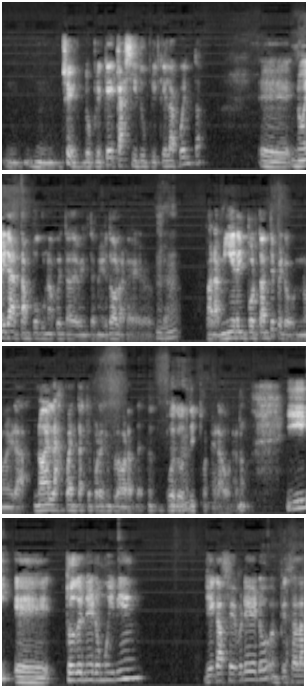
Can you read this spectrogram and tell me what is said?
Mm, sí, dupliqué, casi dupliqué la cuenta. Eh, no era tampoco una cuenta de 20 mil dólares. O sea, Ujú. Para mí era importante, pero no era, no en las cuentas que, por ejemplo, ahora puedo disponer ahora, ¿no? Y eh, todo enero muy bien. Llega febrero, empieza la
